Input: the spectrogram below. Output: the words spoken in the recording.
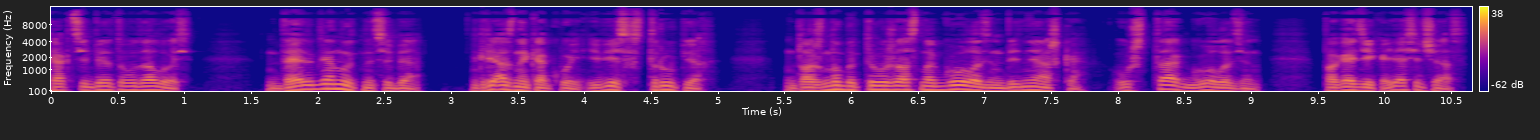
Как тебе это удалось? Дай взглянуть на тебя. Грязный какой и весь в струпьях. Должно быть, ты ужасно голоден, бедняжка. Уж так голоден. Погоди-ка, я сейчас».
